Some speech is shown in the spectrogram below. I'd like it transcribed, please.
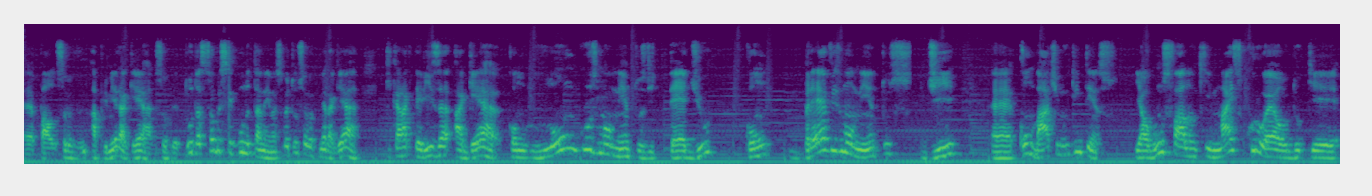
é, Paulo, sobre a Primeira Guerra, sobretudo, sobre a Segunda também, mas sobretudo sobre a Primeira Guerra, que caracteriza a guerra como longos momentos de tédio com breves momentos de é, combate muito intenso. E alguns falam que mais cruel do que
